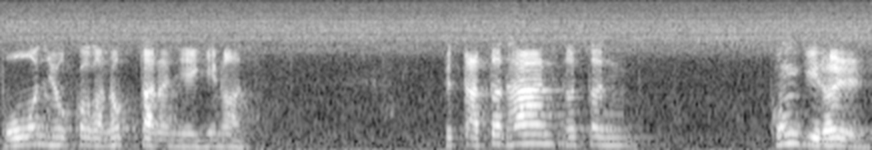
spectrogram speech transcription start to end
보온 효과가 높다는 얘기는 그 따뜻한 어떤 공기를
